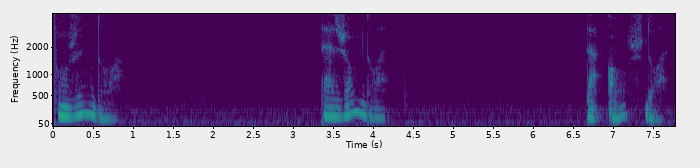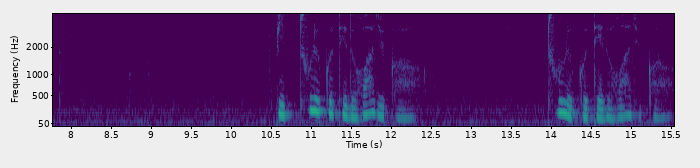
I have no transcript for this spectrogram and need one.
ton genou droit, ta jambe droite, ta hanche droite, puis tout le côté droit du corps, tout le côté droit du corps.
